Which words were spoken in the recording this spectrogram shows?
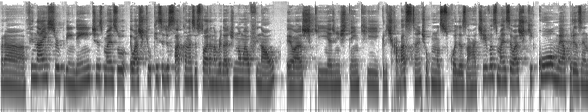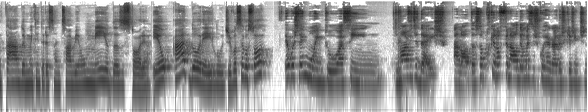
para finais surpreendentes, mas o, eu acho que o que se destaca nessa história, na verdade, não é o final. Eu acho que a gente tem que criticar bastante algumas escolhas narrativas, mas eu acho que como é apresentado é muito interessante, sabe? O meio das histórias. Eu adorei, Lud. Você gostou? Eu gostei muito, assim, 9 de 10 a nota, só porque no final deu umas escorregadas que a gente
